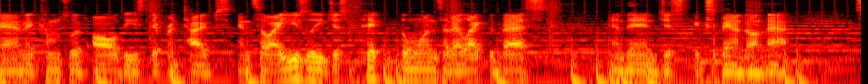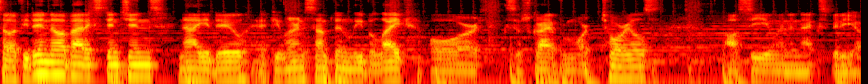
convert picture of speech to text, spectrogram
and it comes with all these different types. And so I usually just pick the ones that I like the best and then just expand on that. So if you didn't know about extensions, now you do. If you learned something, leave a like or subscribe for more tutorials. I'll see you in the next video.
